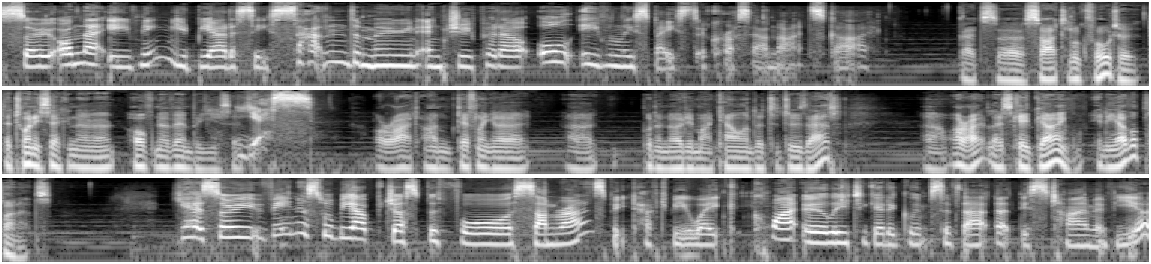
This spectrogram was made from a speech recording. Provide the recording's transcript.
So on that evening, you'd be able to see Saturn, the moon, and Jupiter all evenly spaced across our night sky. That's a sight to look forward to. The 22nd of November, you said. Yes. All right. I'm definitely going to uh, put a note in my calendar to do that. Uh, all right. Let's keep going. Any other planets? Yeah, so Venus will be up just before sunrise, but you'd have to be awake quite early to get a glimpse of that at this time of year.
